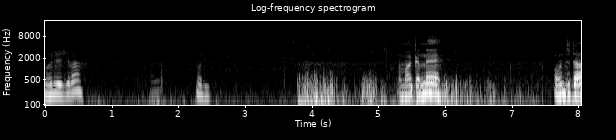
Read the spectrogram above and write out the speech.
மூடி வைக்கலாம் முடி. அம்மா கண்ணு. அவிஞ்சிட்டா?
